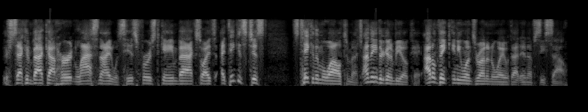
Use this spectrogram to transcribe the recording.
their second back got hurt, and last night was his first game back. So I, I think it's just it's taken them a while to match. I think they're going to be okay. I don't think anyone's running away with that NFC South.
